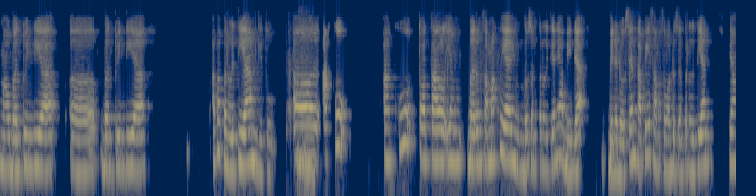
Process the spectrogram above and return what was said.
mau bantuin dia uh, bantuin dia apa penelitian gitu. Uh, hmm. Aku aku total yang bareng sama aku ya yang dosen penelitiannya beda beda dosen tapi sama-sama dosen penelitian. Yang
